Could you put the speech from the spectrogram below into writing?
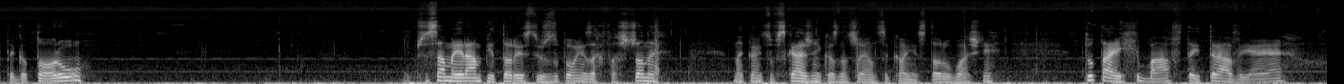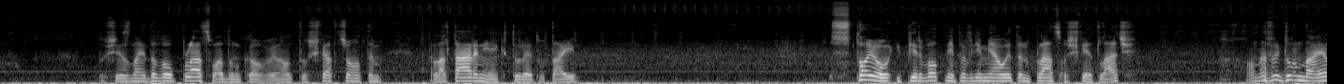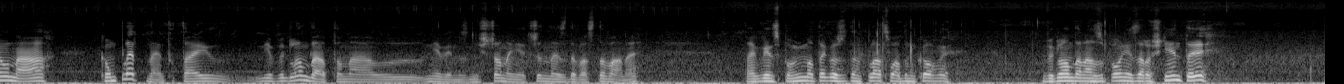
tego toru Przy samej rampie tor jest już zupełnie zachwaszczony. Na końcu wskaźnik oznaczający koniec toru właśnie. Tutaj chyba w tej trawie tu się znajdował plac ładunkowy. No, tu świadczą o tym latarnie, które tutaj stoją i pierwotnie pewnie miały ten plac oświetlać. One wyglądają na kompletne. Tutaj nie wygląda to na, nie wiem, zniszczone, nieczynne, zdewastowane. Tak więc pomimo tego, że ten plac ładunkowy wygląda na zupełnie zarośnięty,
